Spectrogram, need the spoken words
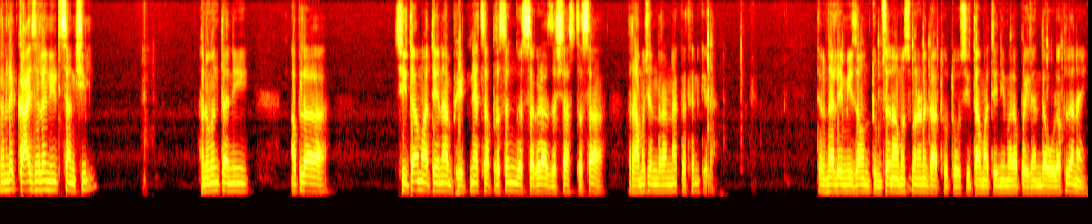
त्यांना काय झालं नीट सांगशील? हनुमंतांनी आपला सीतामातेना भेटण्याचा प्रसंग सगळा जशास तसा रामचंद्रांना कथन केला. ते म्हणाले मी जाऊन तुमचं नामस्मरण गात होतो. सीतामातेने मला पहिल्यांदा ओळखलं नाही.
